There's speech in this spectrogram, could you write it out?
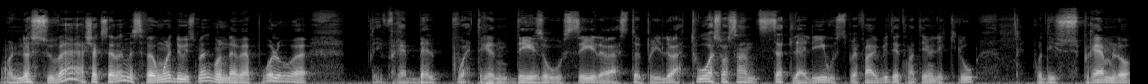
On l'a souvent à chaque semaine, mais ça fait au moins deux semaines qu'on n'avait pas. Là, des vraies belles poitrines désossées là, à ce prix-là, à 3,77 la livre, ou si tu préfères 8,31 le kilo, pour des suprêmes, là,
